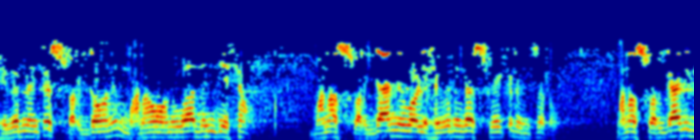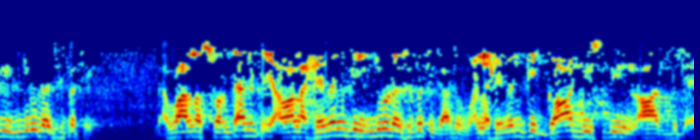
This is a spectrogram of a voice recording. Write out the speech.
హెవెన్ అంటే స్వర్గం అని మనం అనువాదం చేశాం. మన స్వర్గాన్ని వాళ్ళు హెవెన్గా స్వీకరించరు. మన స్వర్గానికి ఇంద్రుడు అధిపతి. వాళ్ళ స్వర్గానికి వాళ్ళ హెవెన్కి ఇంద్రుడు అధిపతి కాదు. వాళ్ళ హెవెన్కి గాడ్ ఈస్ ది లార్డ్ దే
